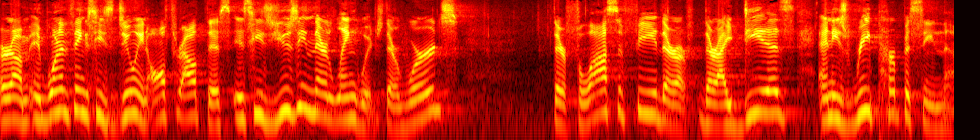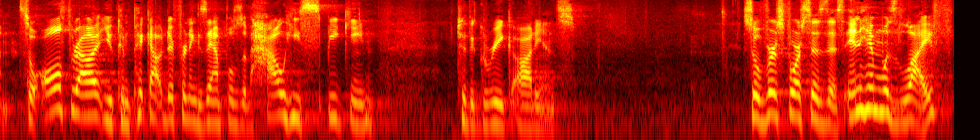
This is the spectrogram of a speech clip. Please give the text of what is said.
or um, and one of the things he's doing all throughout this is he's using their language, their words, their philosophy, their, their ideas, and he's repurposing them. So all throughout it, you can pick out different examples of how he's speaking to the Greek audience. So, verse 4 says this In him was life,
